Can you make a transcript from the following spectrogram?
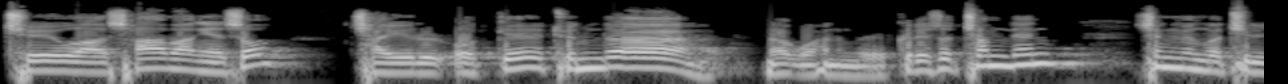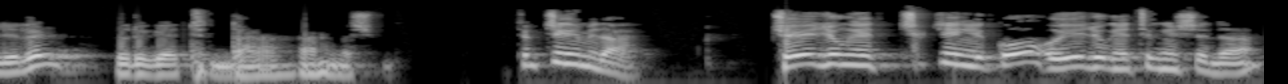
죄와 사망에서 자유를 얻게 된다라고 하는 거예요. 그래서 참된 생명과 진리를 누리게 된다라는 것입니다. 특징입니다. 죄 중에 특징이 있고 의의 중에 특징이 있습니다.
